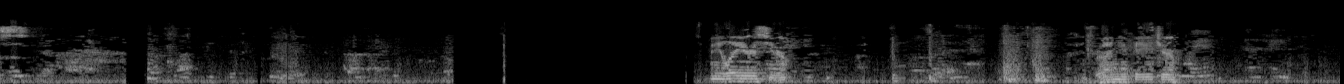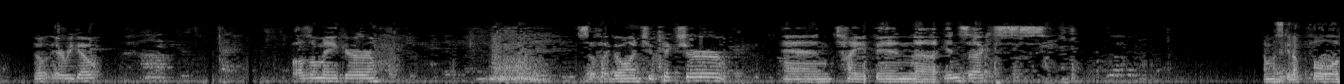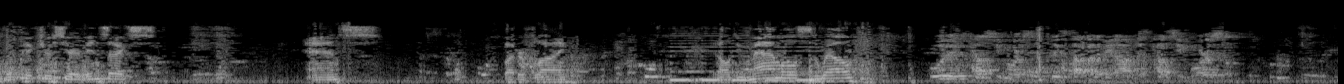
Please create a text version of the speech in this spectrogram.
Many layers here. Try a new page here. Oh, there we go. Puzzle maker. So if I go into picture and type in uh, insects, I'm just going to pull up the pictures here of insects, ants, butterfly, and I'll do mammals as well. Would Kelsey Morrison please stop by the office, Kelsey Morrison?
